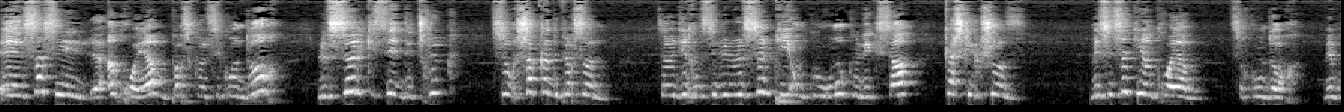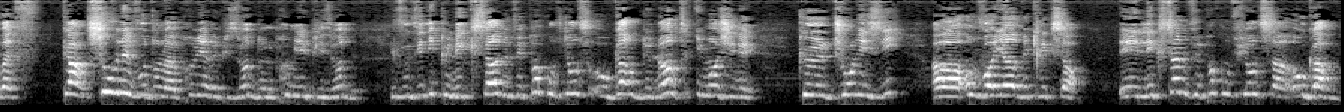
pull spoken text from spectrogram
Et ça c'est incroyable parce que c'est Condor le seul qui sait des trucs sur chacun des personnes. Ça veut dire c'est lui le seul qui est en courant que Lexa cache quelque chose. Mais c'est ça qui est incroyable sur Condor. Mais bref. Car souvenez-vous dans le premier épisode, dans le premier épisode, je vous ai dit que Lexa ne fait pas confiance aux gardes de l'ordre imaginé que John a envoyé avec Lexa. Et Lexa ne fait pas confiance aux gardes.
